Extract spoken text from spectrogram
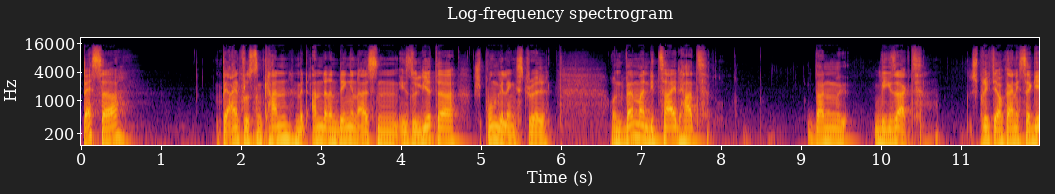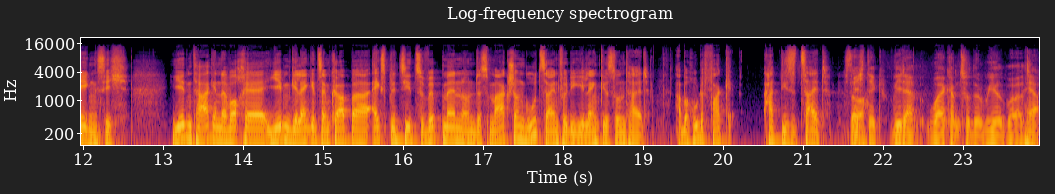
besser beeinflussen kann mit anderen Dingen als ein isolierter Sprunggelenksdrill. Und wenn man die Zeit hat, dann, wie gesagt, spricht ja auch gar nichts dagegen, sich jeden Tag in der Woche jedem Gelenk in seinem Körper explizit zu widmen und das mag schon gut sein für die Gelenkgesundheit. Aber who the fuck hat diese Zeit? So. Richtig, wieder Welcome to the real world. Ja.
